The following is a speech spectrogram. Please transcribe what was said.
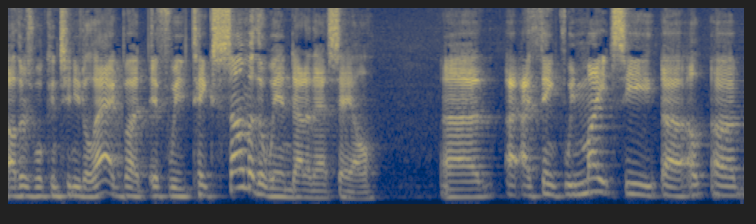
others will continue to lag. But if we take some of the wind out of that sail, uh, I, I, think we might see uh,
